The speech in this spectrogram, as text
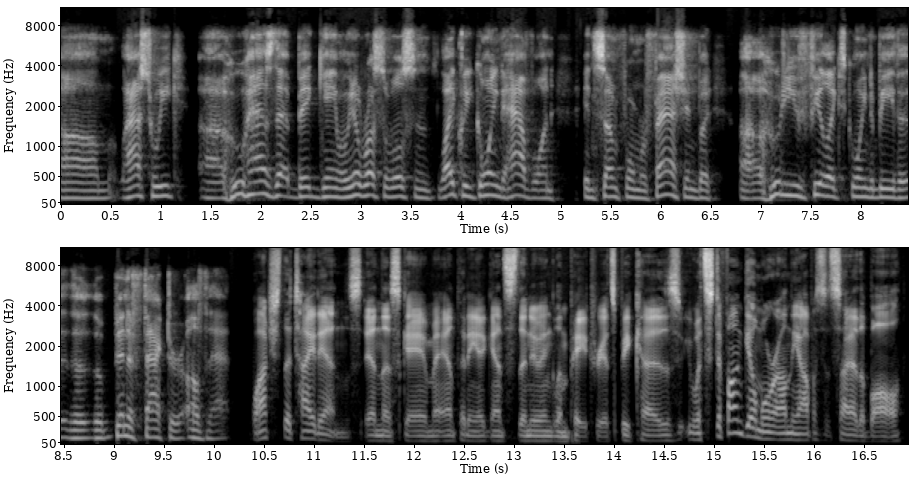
um, last week. Uh, who has that big game? We know Russell Wilson likely going to have one in some form or fashion, but uh, who do you feel like is going to be the, the, the benefactor of that? watch the tight ends in this game, Anthony, against the New England Patriots, because with Stephon Gilmore on the opposite side of the ball,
